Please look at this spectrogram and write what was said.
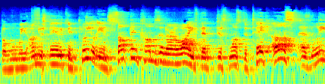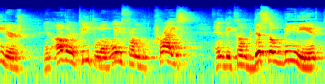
But when we understand it completely and something comes in our life that just wants to take us as leaders and other people away from Christ and become disobedient,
